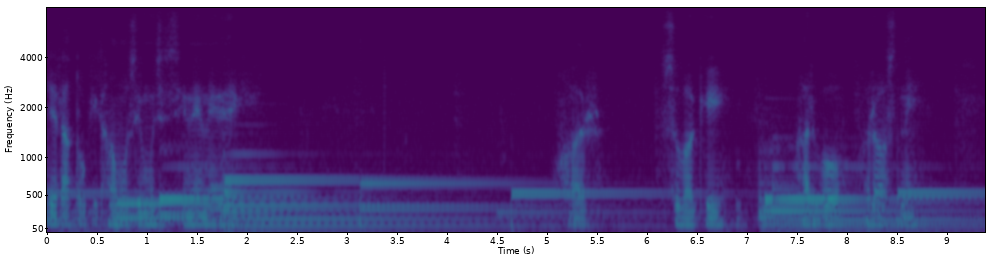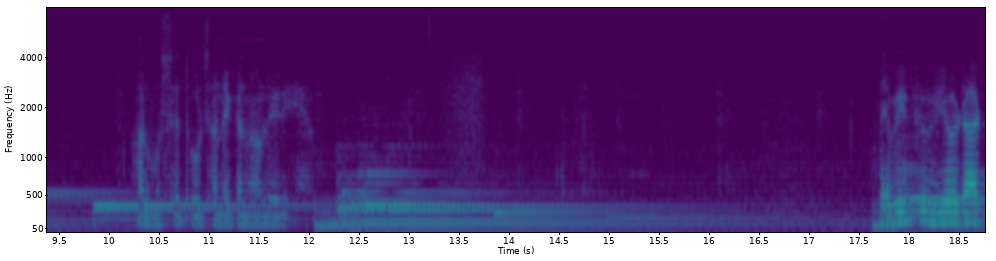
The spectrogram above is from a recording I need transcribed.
ये रातों की खामोशी मुझे सीने नहीं देगी। और सुबह की हर वो रोशनी हर मुझसे दूर जाने का नाम ले रही है। Maybe if you hear that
